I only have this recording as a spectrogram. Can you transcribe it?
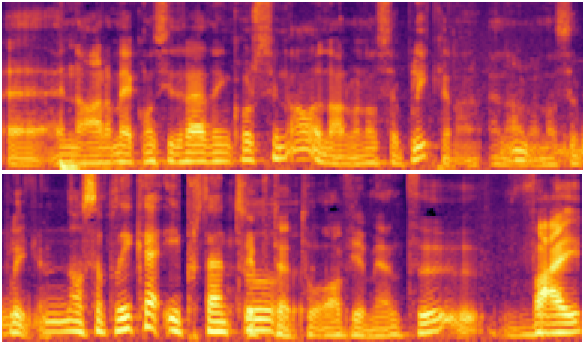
A, a norma é considerada inconstitucional, a norma não se aplica, não? É? a norma não se aplica. Não se aplica e, portanto... E, portanto, obviamente, vai...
